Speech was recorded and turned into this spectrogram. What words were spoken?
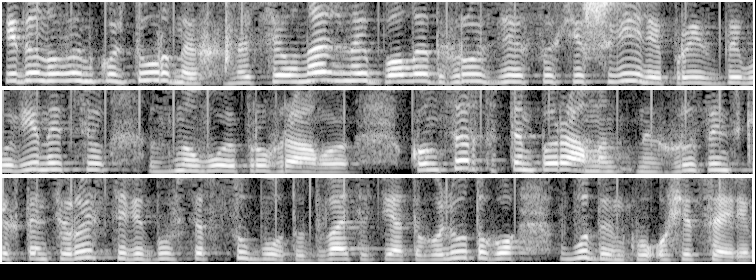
І до новин культурних національний балет Грузії Сухішвілі приїздив у Вінницю з новою програмою. Концерт темпераментних грузинських танцюристів відбувся в суботу, 25 лютого, в будинку офіцерів.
